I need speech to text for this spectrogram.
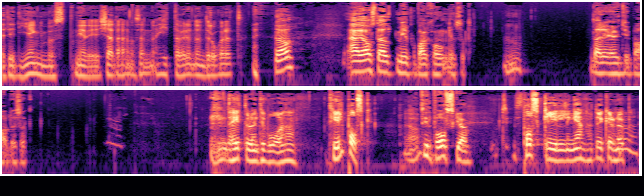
ett, ett gäng must nere i källaren och sen hittar vi den under året. Ja. Nej, jag har ställt mig på balkongen så att Mm. där är jag ju typ aldrig så att, Där hittar du den till våren. Till påsk. Ja. Till påsken. Påskgrillningen dyker den upp.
